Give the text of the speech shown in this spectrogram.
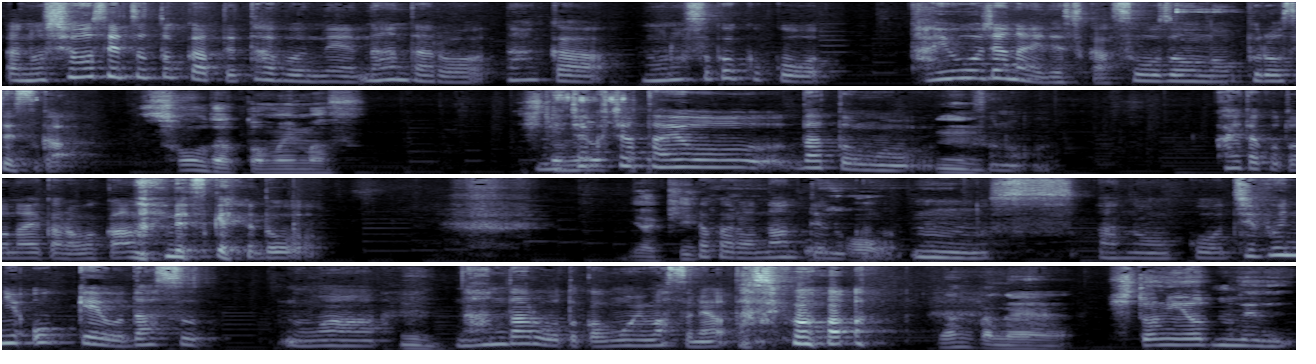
あの小説とかって多分ねなんだろう。なんかものすごくこう多様じゃないですか想像のプロセスが。そうだと思います。めちゃくちゃ多様だと思う、うん。その書いたことないからわかんないんですけれど。いや、きだからなんていうのかな。そう。うん。すあのこう自分に OK を出すのはうん。何だろうとか思いますね私は。なんかね、人によってうん。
